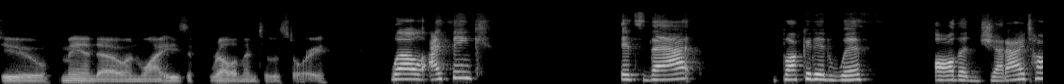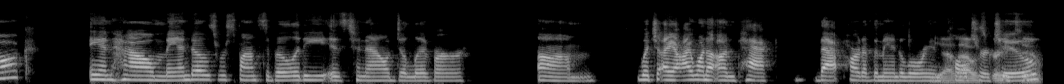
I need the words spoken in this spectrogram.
to Mando and why he's relevant to the story. Well, I think it's that bucketed with all the Jedi talk and how Mando's responsibility is to now deliver um which I I want to unpack that part of the Mandalorian yeah, culture too. too.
